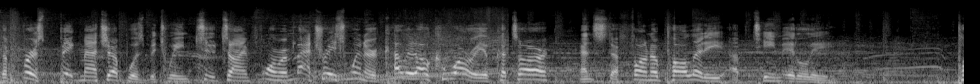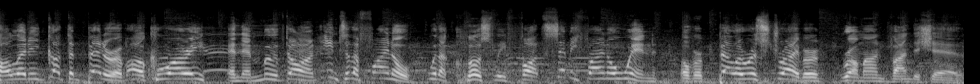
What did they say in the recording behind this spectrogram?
The first big matchup was between two-time former match race winner Khalid Al Kuwari of Qatar and Stefano Pauletti of Team Italy. Pauletti got the better of Al Kuwari and then moved on into the final with a closely fought semi-final win over Belarus driver Roman Vandyshev.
